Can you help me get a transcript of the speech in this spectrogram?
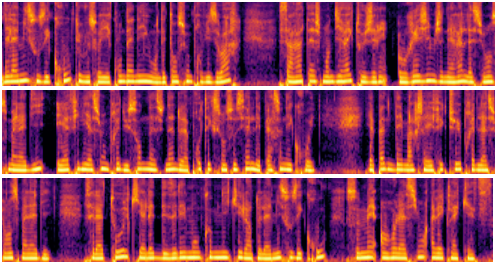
dès la mise sous écrou, que vous soyez condamné ou en détention provisoire, c'est un rattachement direct au, au régime général d'assurance maladie et affiliation auprès du Centre national de la protection sociale des personnes écrouées. Il n'y a pas de démarche à effectuer auprès de l'assurance maladie. C'est la tôle qui, à l'aide des éléments communiqués lors de la mise sous écrou, se met en relation avec la caisse.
